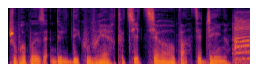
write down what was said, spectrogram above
Je vous propose de le découvrir tout de suite sur Europe 1. C'est Jane. I'm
